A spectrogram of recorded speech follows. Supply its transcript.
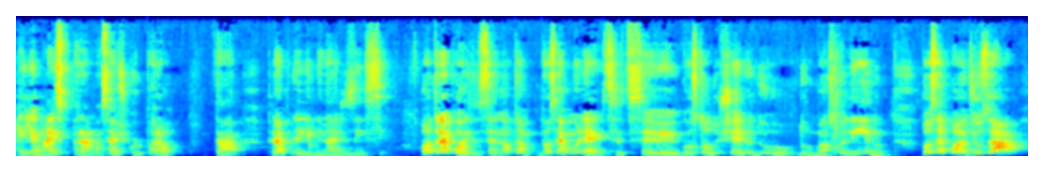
Ele é mais para massagem corporal, tá? Para preliminares em si. Outra coisa, você não tá, você é mulher, se você gostou do cheiro do, do masculino, você pode usar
